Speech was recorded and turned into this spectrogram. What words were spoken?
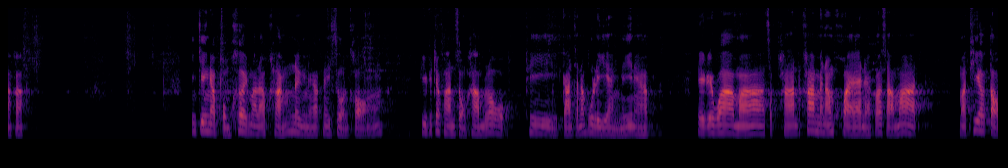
นะครับ จริงๆนะผมเคยมาแล้วครั้งหนึ่งนะครับ ในส่วนของพิพิธภัณฑ์สงครามโลกที่กาญจนบุรีแห่งนี้นะครับ เรียกได้ว่ามาสะพานข้ามแม่น้ำแควเนี่ยก็สามารถมาเที่ยวต่อ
